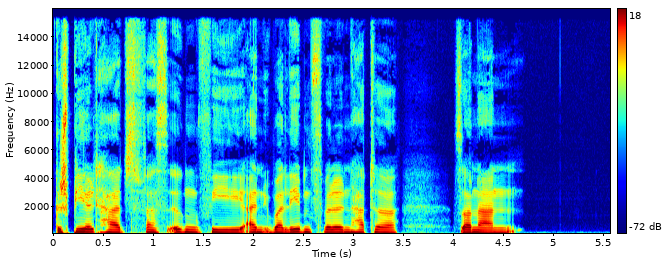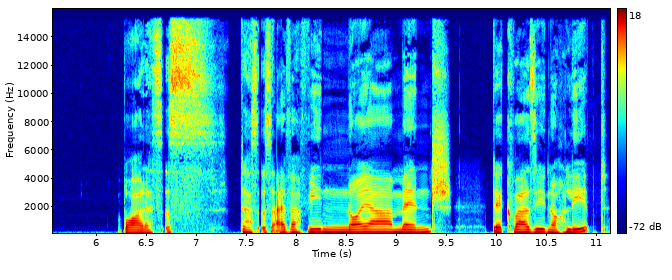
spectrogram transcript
gespielt hat, was irgendwie einen Überlebenswillen hatte, sondern boah, das ist, das ist einfach wie ein neuer Mensch, der quasi noch lebt.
